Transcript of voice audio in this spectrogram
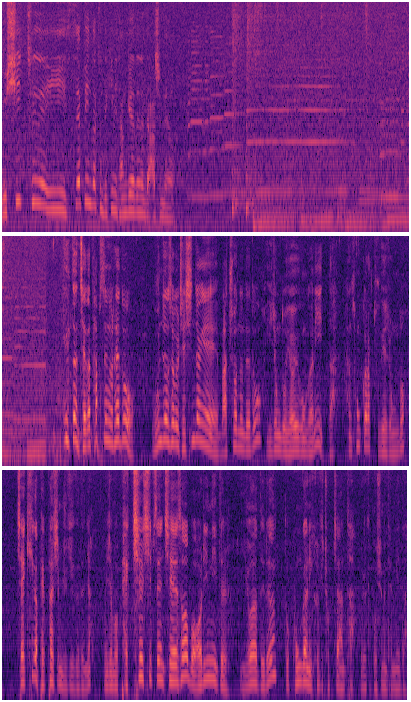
이 시트에 이 세핑 같은 느낌이 담겨야 되는데 아쉽네요. 일단 제가 탑승을 해도 운전석을 제 신장에 맞추었는데도 이 정도 여유 공간이 있다. 한 손가락 두 개 정도? 제 키가 186이거든요. 이제 뭐 170cm에서 뭐 어린이들, 유아들은 또 공간이 그렇게 좁지 않다. 이렇게 보시면 됩니다.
